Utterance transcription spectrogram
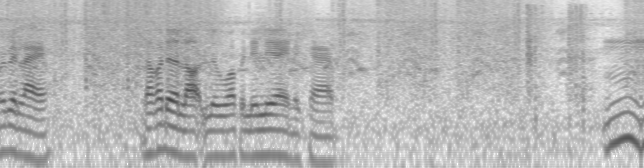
ไม่เป็นไร เราก็เดินเลาะรั้วไปเรื่อย ๆ นะครับ อืม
